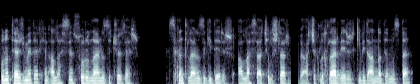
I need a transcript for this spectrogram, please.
Bunu tercüme ederken Allah sizin sorunlarınızı çözer. Sıkıntılarınızı giderir. Allah size açılışlar ve açıklıklar verir gibi de anladığımızda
